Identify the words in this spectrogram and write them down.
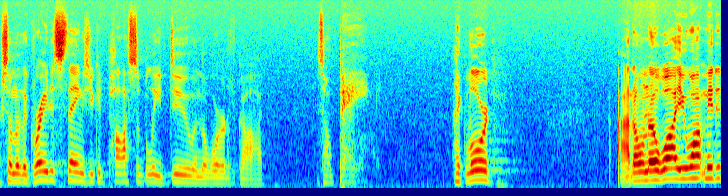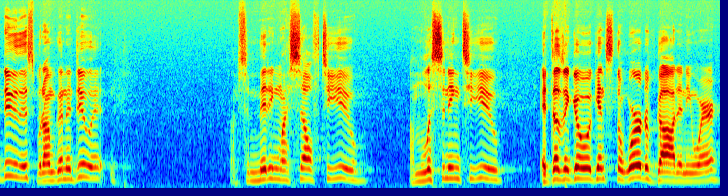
are some of the greatest things you could possibly do in the Word of God, is obeying. Like, Lord, I don't know why you want me to do this, but I'm going to do it. I'm submitting myself to you. I'm listening to you. It doesn't go against the Word of God anywhere.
